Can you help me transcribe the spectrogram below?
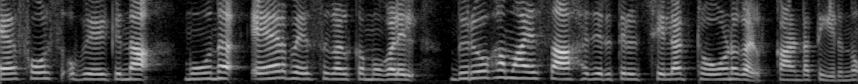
എയർഫോഴ്സ് ഉപയോഗിക്കുന്ന മൂന്ന് എയർബേസുകൾക്ക് മുകളിൽ ദുരൂഹമായ സാഹചര്യത്തിൽ ചില ഡ്രോണുകൾ കണ്ടെത്തിയിരുന്നു.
